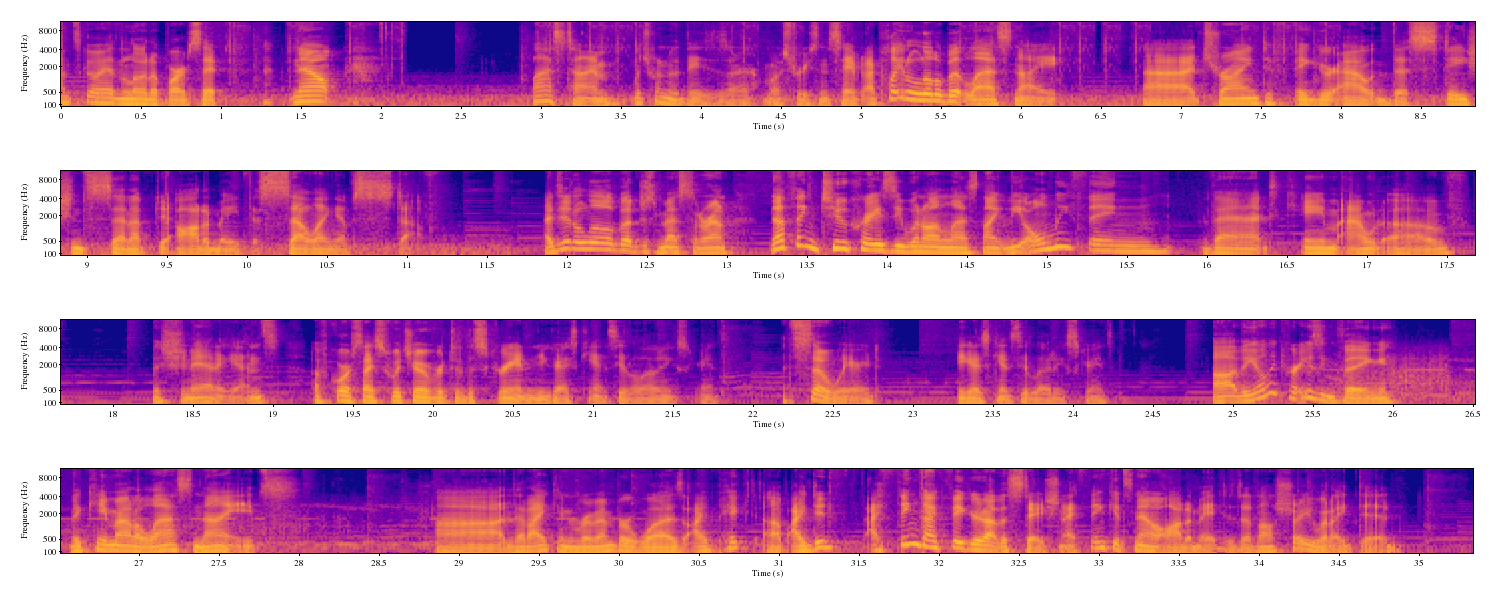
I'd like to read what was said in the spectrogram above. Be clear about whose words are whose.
Speaker 1: let's go ahead and load up our save. Now, last time, which one of these is our most recent save? I played a little bit last night, uh, trying to figure out the station setup to automate the selling of stuff. I did a little bit just messing around. Nothing too crazy went on last night. The only thing that came out of the shenanigans, of course, I switch over to the screen and you guys can't see the loading screens. It's so weird. You guys can't see loading screens. Uh, the only crazy thing that came out of last night uh, that I can remember was I picked up, I did, I think I figured out the station. I think it's now automated and I'll show you what I did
